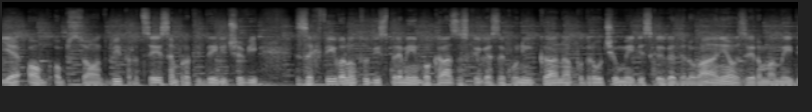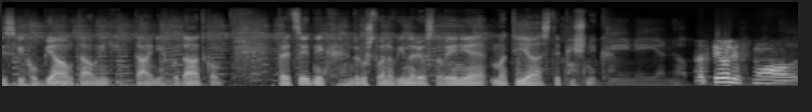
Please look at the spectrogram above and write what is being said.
je ob obsodbi procesa proti Deličevi zahtevalo tudi spremembo kazenskega zakonika na področju medijskega delovanja oziroma medijskih objav tajnih, tajnih podatkov. Predsednik Društva novinarjev Slovenije Matija Stepišnik. Zahtevali smo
